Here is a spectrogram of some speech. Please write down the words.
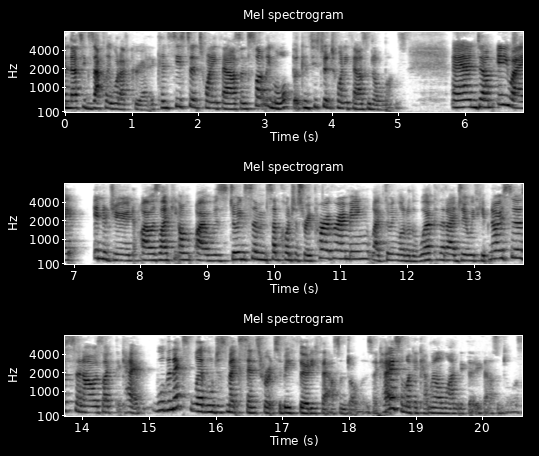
And that's exactly what I've created. Consistent 20,000, slightly more, but consistent $20,000 months. And um, anyway, end of June, I was like, um, I was doing some subconscious reprogramming, like doing a lot of the work that I do with hypnosis. And I was like, okay, well, the next level just makes sense for it to be $30,000. Okay. So I'm like, okay, I'm going to align with $30,000.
